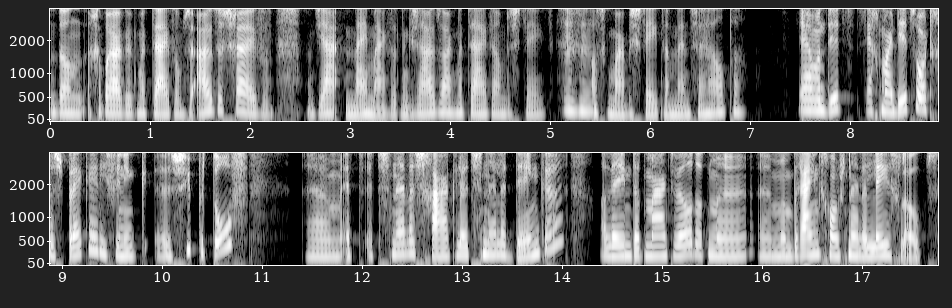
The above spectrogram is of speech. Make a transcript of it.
dan gebruik ik mijn tijd om ze uit te schrijven. Want ja, mij maakt het niks uit waar ik mijn tijd aan besteed. Mhm. Als ik maar besteed aan mensen helpen. Ja, want dit, zeg maar, dit soort gesprekken, die vind ik eh, super tof. Ehm, het, het snelle schakelen, het snelle denken. Alleen dat maakt wel dat me, eh, mijn brein gewoon sneller leegloopt.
